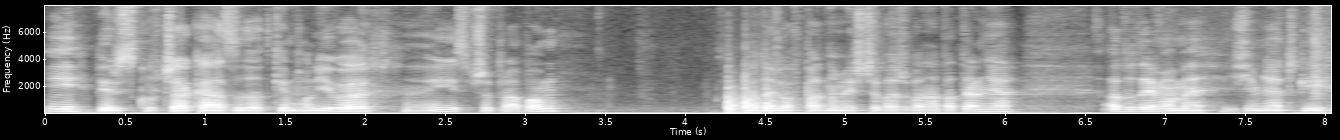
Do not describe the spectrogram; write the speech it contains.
i pierś kurczaka z dodatkiem oliwy i z przyprawą. Do tego wpadną jeszcze warzywa na patelnię. A tutaj mamy ziemniaczki,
